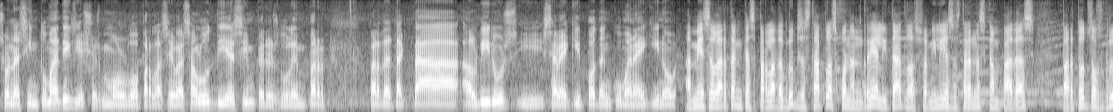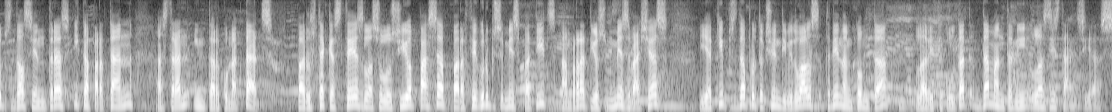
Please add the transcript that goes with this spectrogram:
són asimptomàtics i això és molt bo per la seva salut, diguéssim, però és dolent per, per detectar el virus i saber qui pot encomanar i qui no. A més, alerten que es parla de grups estables quan en realitat les famílies estaran escampades per tots els grups dels centres i que, per tant, estaran interconnectats. Per Usté Castés, la solució passa per fer grups més petits, amb ràtios més baixes i equips de protecció individuals tenint en compte la dificultat de mantenir les distàncies.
